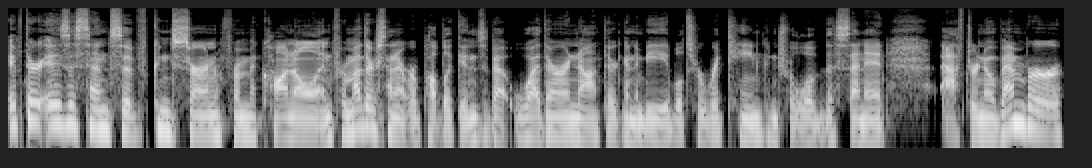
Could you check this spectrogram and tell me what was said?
if there is a sense of concern from McConnell and from other Senate Republicans about whether or not they're going to be able to retain control of the Senate after November,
